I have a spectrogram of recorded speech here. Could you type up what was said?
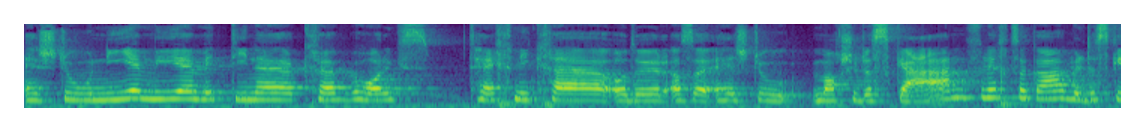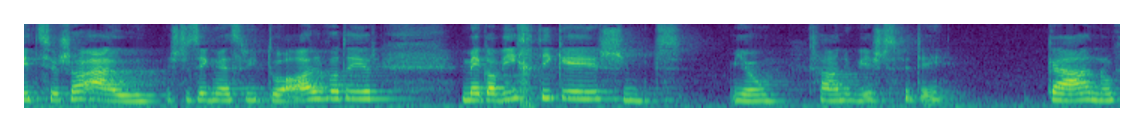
hast du nie Mühe mit deinen Körperbehaarungstechniken oder also hast du, machst du das gern vielleicht sogar? Weil das gibt es ja schon auch. Ist das irgendwie ein Ritual, das dir mega wichtig ist und ja, keine Ahnung, wie ist das für dich? Gerne, auf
